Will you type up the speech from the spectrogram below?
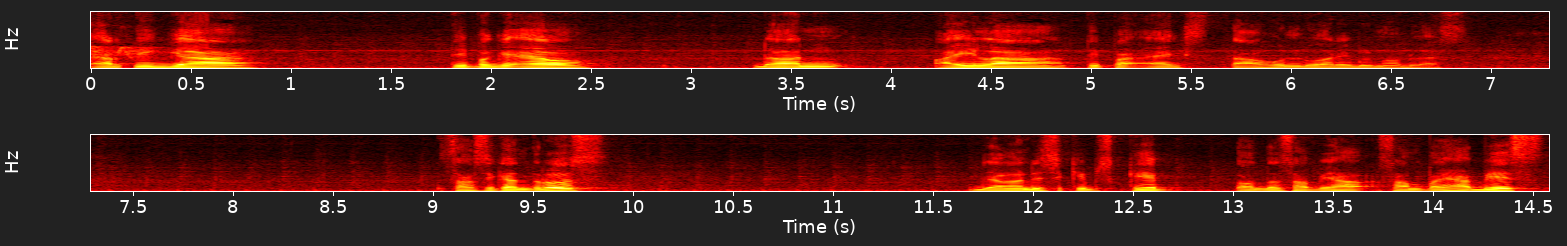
R3 tipe GL dan Ayla tipe X tahun 2015. Saksikan terus jangan di skip skip tonton sampai sampai habis.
